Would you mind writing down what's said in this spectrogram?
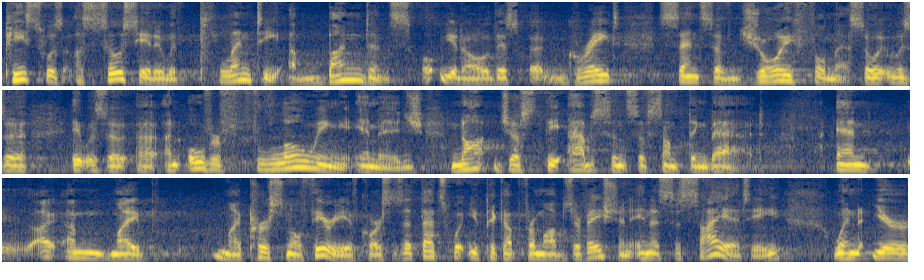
Peace was associated with plenty, abundance, you know, this uh, great sense of joyfulness. So it was a, it was a, a, an overflowing image, not just the absence of something bad. And I, um, my my personal theory, of course, is that that's what you pick up from observation. In a society, when your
